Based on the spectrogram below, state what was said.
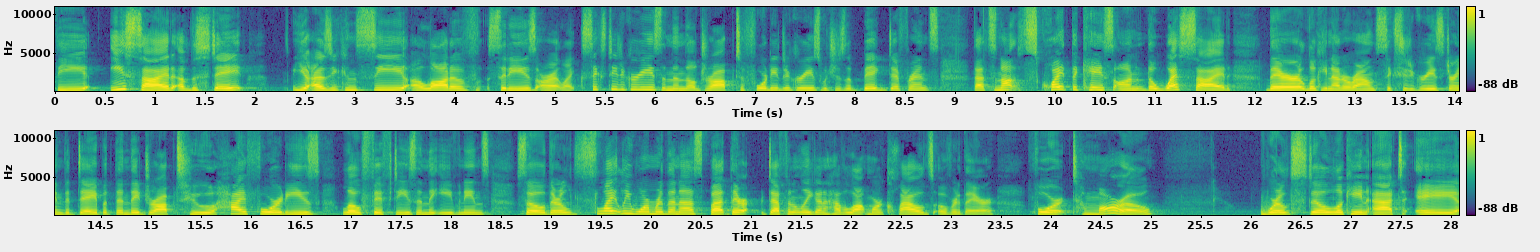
the east side of the state. You, as you can see, a lot of cities are at like 60 degrees and then they'll drop to 40 degrees, which is a big difference. That's not quite the case on the west side. They're looking at around 60 degrees during the day, but then they drop to high 40s, low 50s in the evenings. So they're slightly warmer than us, but they're definitely going to have a lot more clouds over there. For tomorrow, we're still looking at a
